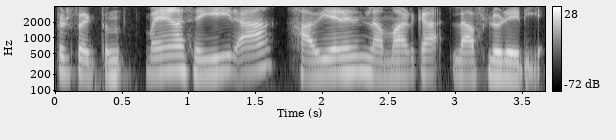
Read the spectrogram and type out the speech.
Perfecto. Vayan a seguir a Javier en la marca La Florería.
